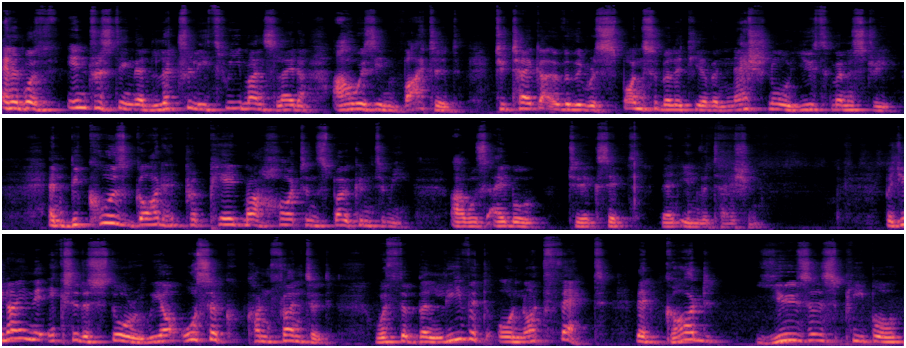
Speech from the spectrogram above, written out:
And it was interesting that literally three months later, I was invited to take over the responsibility of a national youth ministry and because God had prepared my heart and spoken to me, I was able to accept that invitation. But you know, in the Exodus story, we are also confronted with the believe it or not fact that God uses people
